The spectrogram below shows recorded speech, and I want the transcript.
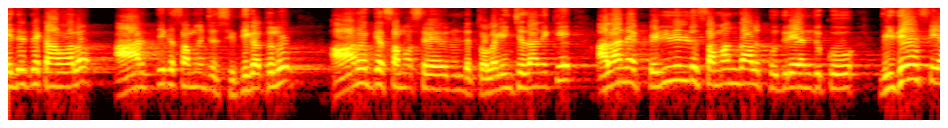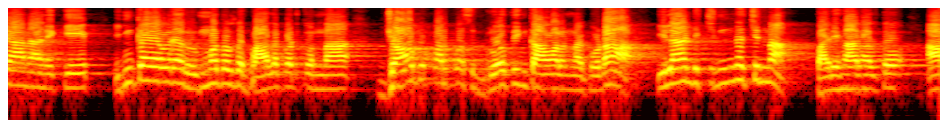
ఏదైతే కావాలో ఆర్థిక సంబంధించిన స్థితిగతులు ఆరోగ్య సమస్యల నుండి తొలగించడానికి అలానే పెళ్ళిళ్ళు సంబంధాలు కుదిరేందుకు విదేశీయానానికి ఇంకా ఎవరైనా రుమ్మతులతో బాధపడుతున్నా జాబ్ పర్పస్ గ్రోతింగ్ కావాలన్నా కూడా ఇలాంటి చిన్న చిన్న పరిహారాలతో ఆ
